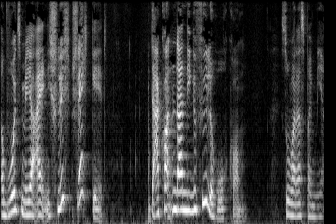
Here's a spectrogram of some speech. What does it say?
obwohl es mir ja eigentlich schlecht geht, da konnten dann die Gefühle hochkommen. So war das bei mir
